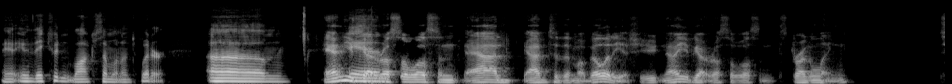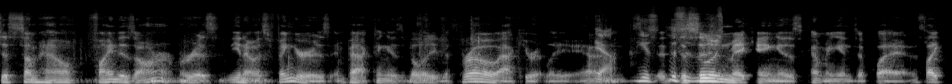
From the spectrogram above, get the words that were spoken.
and, and they couldn't block someone on Twitter. Um, And you've got Russell Wilson add add to the mobility issue. Now you've got Russell Wilson struggling to somehow find his arm or his you know his finger is impacting his ability to throw accurately. And Yeah, he's- the this is decision making is coming into play, and it's like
